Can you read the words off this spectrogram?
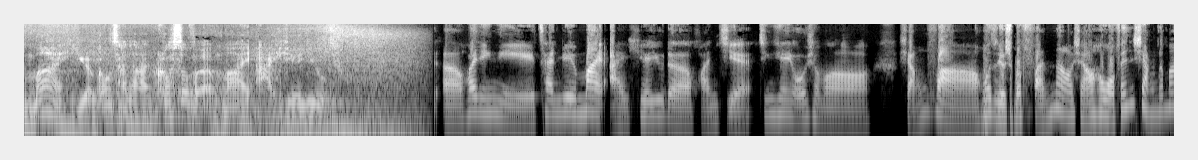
My 远光灿烂 crossover My I hear you。呃，欢迎你参与 My I Hear You 的环节。今天有什么想法或者有什么烦恼想要和我分享的吗？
